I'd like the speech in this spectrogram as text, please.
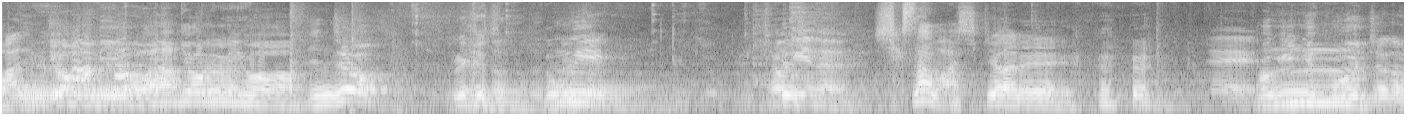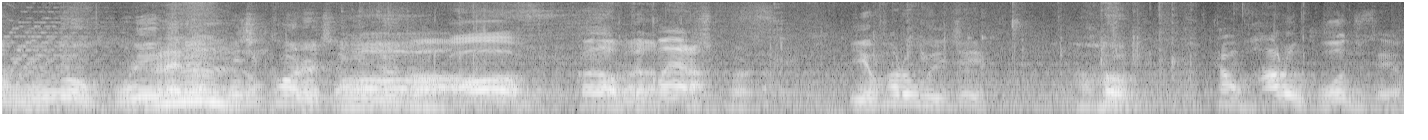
환경미화. 환경미화. 인정. 이렇게 똥이 혁이는 식사 맛있게 하네. 네. 혁인이 그거 있잖아 운동. 우리는 physical을 챙기는 거. 어 그거 무조건 해라. 얘 화로구이지? 형 화로 구워주세요.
